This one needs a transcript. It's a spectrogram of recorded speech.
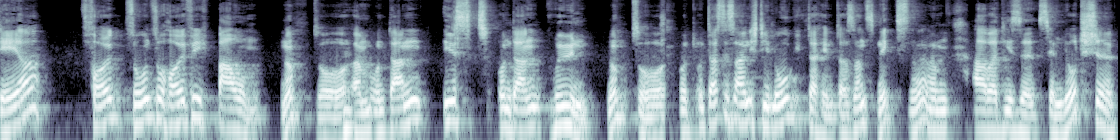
der folgt so und so häufig Baum. Ne? So, mhm. ähm, und dann ist und dann grün. Ne? So, und, und das ist eigentlich die Logik dahinter, sonst nichts. Ne? Ähm, aber diese semiotische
